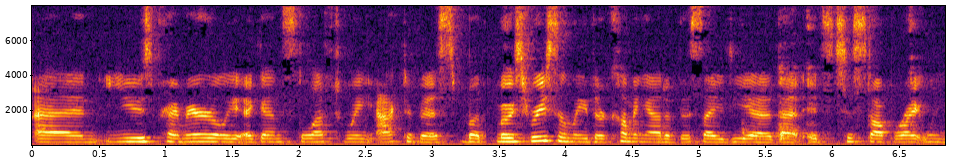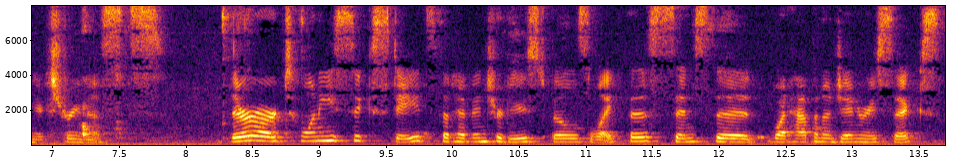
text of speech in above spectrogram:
and used primarily against left wing activists, but most recently they're coming out of this idea that it's to stop right wing extremists. There are 26 states that have introduced bills like this since the what happened on January 6th,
